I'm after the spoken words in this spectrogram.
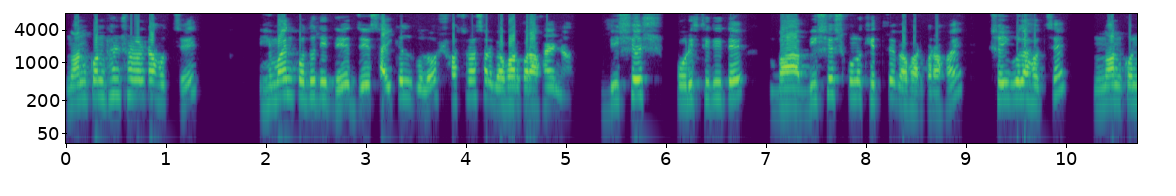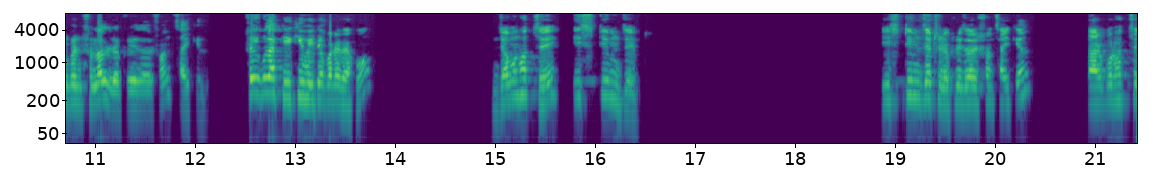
নন কনভেনশনালটা হচ্ছে হিমায়ন পদ্ধতিতে যে সাইকেলগুলো সচরাচর ব্যবহার করা হয় না। বিশেষ পরিস্থিতিতে বা বিশেষ কোনো ক্ষেত্রে ব্যবহার করা হয়, সেইগুলা হচ্ছে নন কনভেনশনাল রেফ্রিজারেশন সাইকেল সেইগুলা কি কি হইতে পারে দেখো? যেমন হচ্ছে steam jet steam jet refrigeration cycle তারপর হচ্ছে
